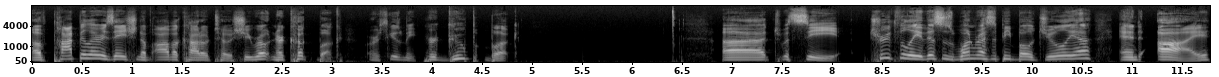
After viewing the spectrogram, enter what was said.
of popularization of avocado toast. She wrote in her cookbook, or excuse me, her Goop book. Uh, let's see. Truthfully, this is one recipe both Julia and I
